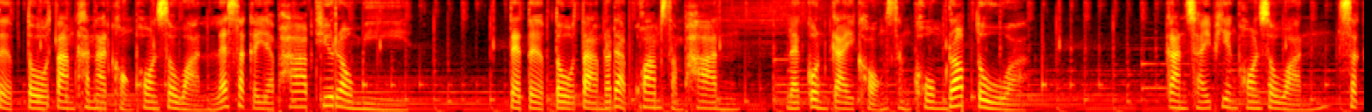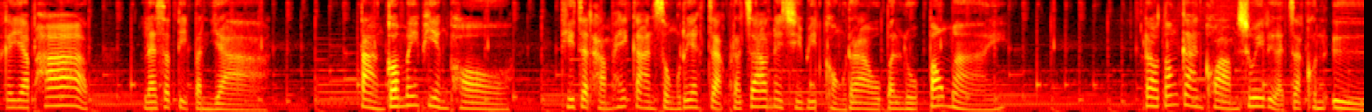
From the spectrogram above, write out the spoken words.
เติบโตตามขนาดของพรสวรรค์และศักยภาพที่เรามี แต่เติบโตตามระดับความสัมพันธ์ และกลไกของสังคมรอบตัว การใช้เพียงพรสวรรค์ ศักยภาพ และสติปัญญา ต่างก็ไม่เพียงพอ ที่จะทำให้การทรงเรียกจากพระเจ้าในชีวิตของเราบรรลุเป้าหมาย เราต้องการความช่วยเหลือจากคนอื่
